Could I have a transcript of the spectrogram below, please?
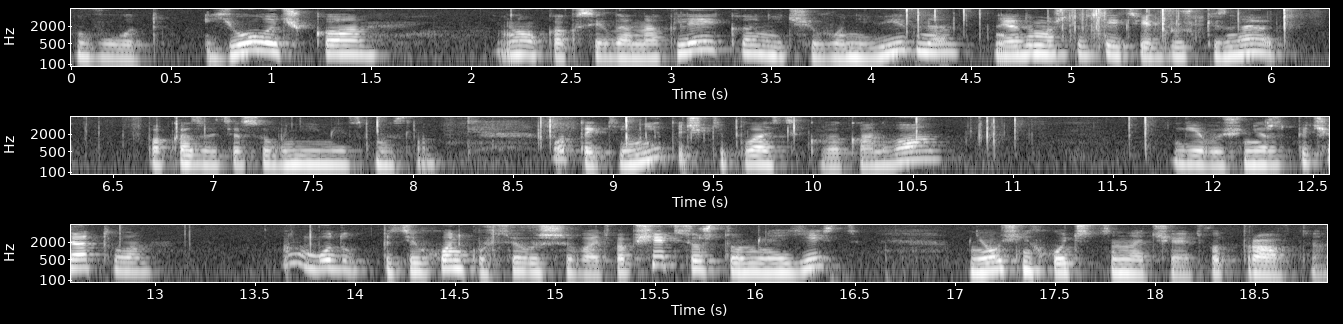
Вот. Елочка. Ну, как всегда, наклейка, ничего не видно. Я думаю, что все эти игрушки знают. Показывать особо не имеет смысла. Вот такие ниточки, пластиковая канва. Я его еще не распечатала. Ну, буду потихоньку все вышивать. Вообще, все, что у меня есть, мне очень хочется начать, вот правда.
